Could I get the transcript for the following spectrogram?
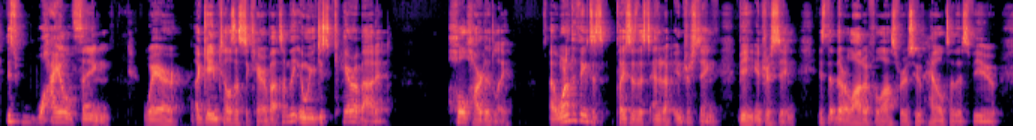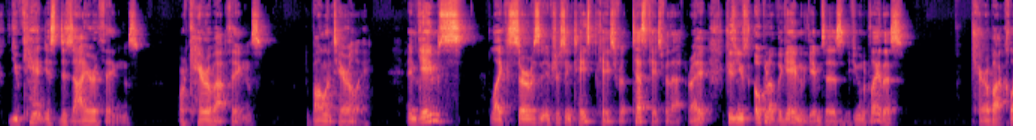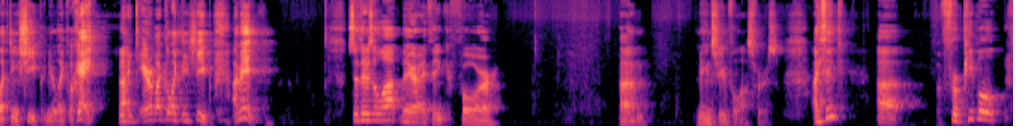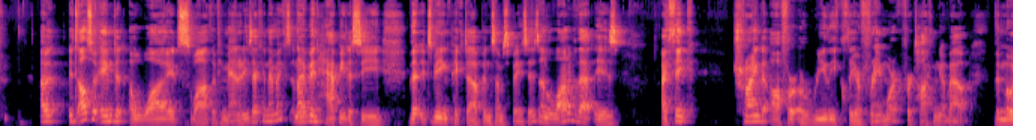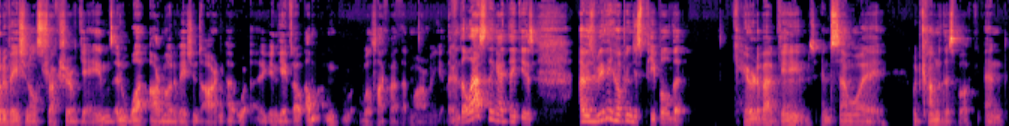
this wild thing where a game tells us to care about something and we just care about it wholeheartedly. Uh, one of the things that places this ended up interesting, being interesting, is that there are a lot of philosophers who've held to this view: you can't just desire things or care about things voluntarily and games like serve as an interesting taste case for, test case for that, right? Because you open up the game and the game says, if you want to play this, care about collecting sheep, and you're like, okay, I care about collecting sheep. I'm in. So there's a lot there, I think, for um, mainstream philosophers. I think uh, for people, uh, it's also aimed at a wide swath of humanities academics, and I've been happy to see that it's being picked up in some spaces, and a lot of that is I think trying to offer a really clear framework for talking about the motivational structure of games and what our motivations are uh, in, uh, in games. Oh, I'll, we'll talk about that more when we get there. And the last thing I think is I was really hoping just people that cared about games in some way would come to this book and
